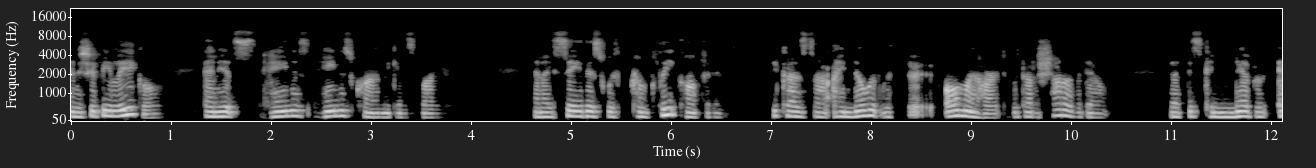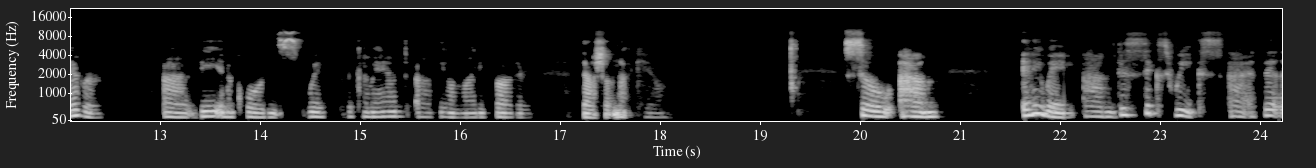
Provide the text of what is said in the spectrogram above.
and it should be legal. And it's heinous, heinous crime against life. And I say this with complete confidence because uh, I know it with uh, all my heart, without a shadow of a doubt, that this can never, ever uh, be in accordance with the command of the Almighty Father thou shalt not kill. So, um, anyway, um, this six weeks uh, at the,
